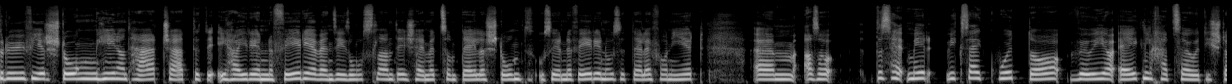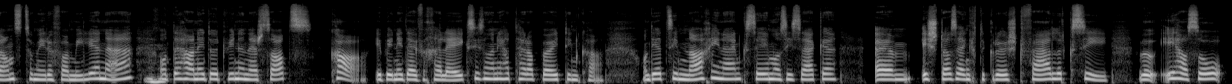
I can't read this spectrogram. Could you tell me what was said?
drei, vier Stunden hin und her chattet. Ich habe in ihren Ferien, wenn sie ins Ausland ist, haben wir zum Teil eine Stunde aus ihren Ferien heraus telefoniert. Ähm, also das hat mir, wie gesagt, gut da, weil ich ja eigentlich hätte sollen Distanz zu meiner Familie nehmen Und dann hatte ich dort wie einen Ersatz gehabt. Ich bin nicht einfach allein gewesen, sondern ich hatte eine Therapeutin gehabt. Und jetzt im Nachhinein gesehen, muss ich sagen, ähm, ist das eigentlich der grösste Fehler gewesen. Weil ich habe so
